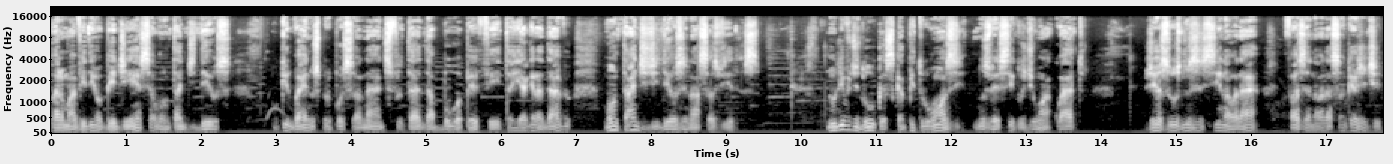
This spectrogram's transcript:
para uma vida em obediência à vontade de Deus, o que vai nos proporcionar desfrutar da boa, perfeita e agradável vontade de Deus em nossas vidas. No livro de Lucas, capítulo 11, nos versículos de 1 a 4, Jesus nos ensina a orar fazendo a oração que a gente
